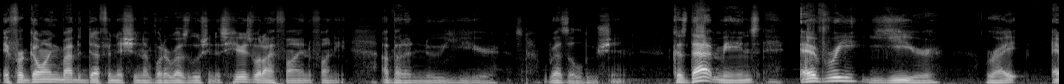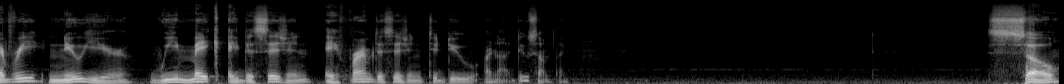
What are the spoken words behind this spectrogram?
If we're going by the definition of what a resolution is, here's what I find funny about a New Year's resolution. Because that means every year, right? Every new year, we make a decision, a firm decision to do or not do something. So,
